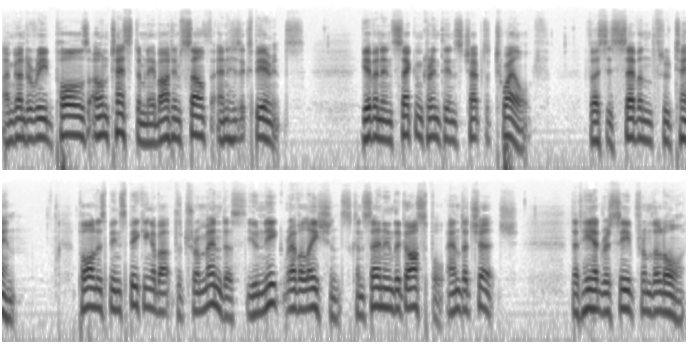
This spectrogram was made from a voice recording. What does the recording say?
I'm going to read Paul's own testimony about himself and his experience, given in 2 Corinthians chapter 12, verses 7 through 10. Paul has been speaking about the tremendous, unique revelations concerning the gospel and the church that he had received from the Lord.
